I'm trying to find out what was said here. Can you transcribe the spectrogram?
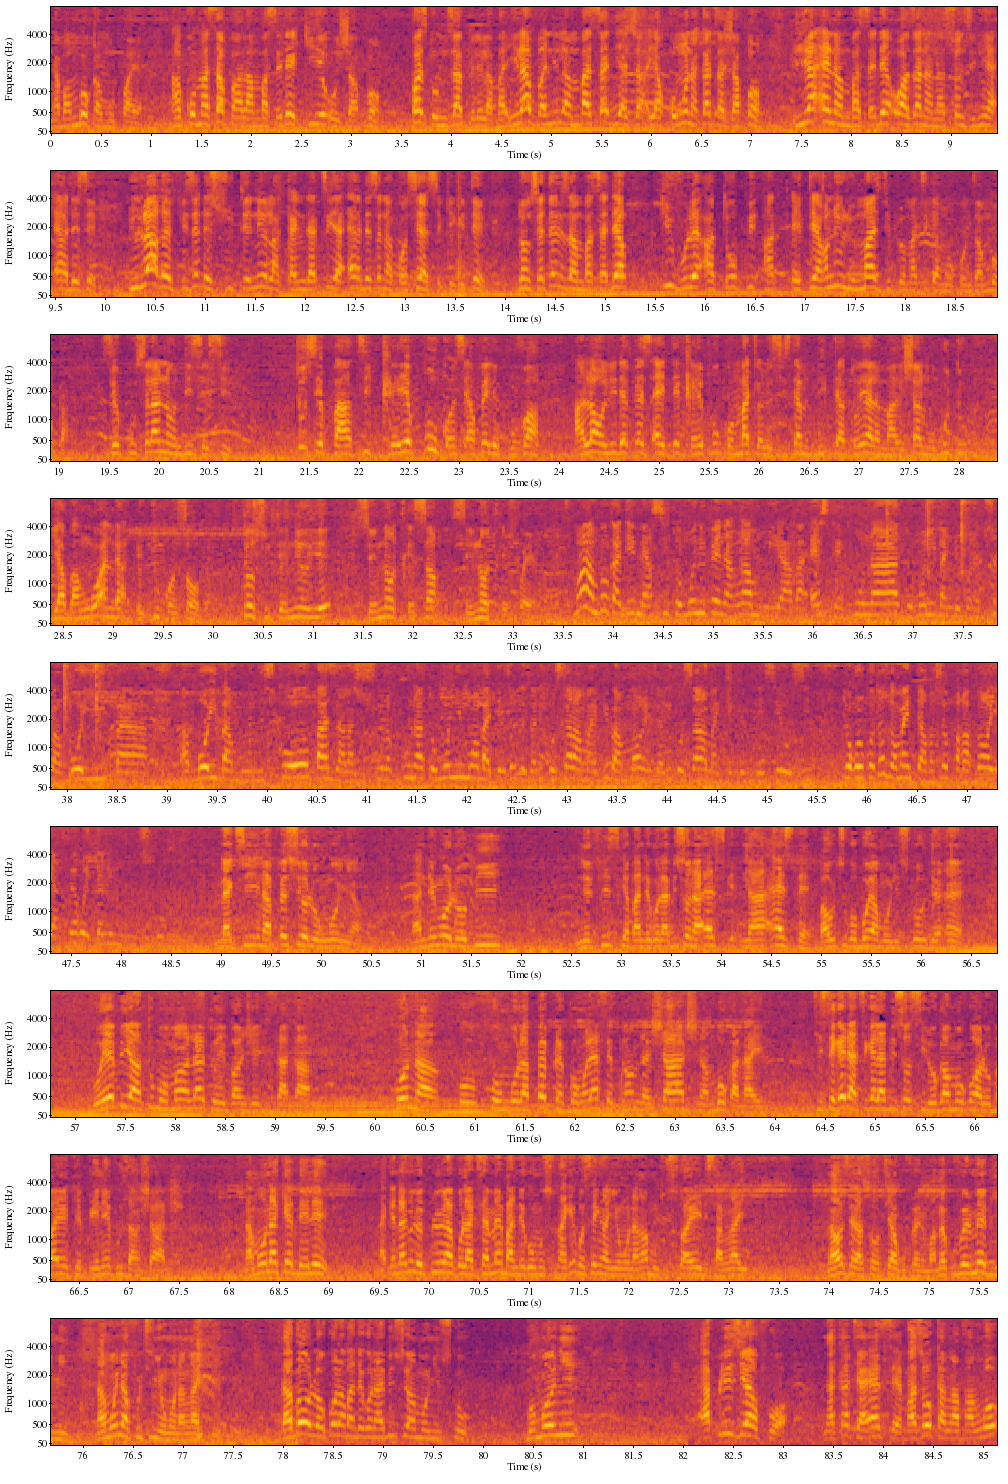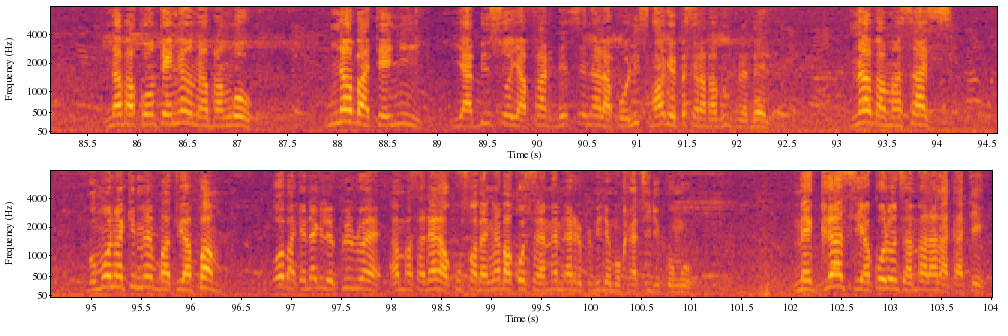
na bamboka mopaya akomasa par l'ambassadeur qui est au japon parce que nous appelé là-bas il a vendu l'ambassade ya, ya congo na kati ya japon il y a un ambassadeur oyo aza na nations unis ya rdc il a refusé de soutenir la candidature ya rdc na conseil ya sécurité donc c'était des ambassadeurs qui voulaient à tout prix éternuer l'image diplomatique ya mokonzi ya mboka c'est pour cela non dit ceci tous ces partis créés pour conserver le pouvoir Alors l'UDPS a été créé pour combattre le système dictatorial maréchal Mobutu, Yabangwanda et tout consort. Tout soutenir, c'est notre sang, c'est notre frère. mwana mboka de merci tomoni mpe na ngambu ya baeste kuna tomoni bandeko na biso baboyi baboyi bamonisco bazala sura kuna tomoni mwa badesordre ezali kosalama epuis bamort ezali kosalama quelque blesse aussi tokoki tozwama intervention par rapport ya fero etali monisco merci napesi yo longonya na ndenge olobi le fiske bandeko na biso na est, na est bauti koboya monisco de 1 boyebi en tout moment la toevangelisaka mpo na kofongola peuple congolais se prendre charge na mboka na ye tisekedi atikela biso siloga moko aloba ye te prenez vous en charge namonaki ebele nakendaki le plus ya kolakisa me bandeko mosusu nake kosenga nyongo na ngai motu susu ayebisa ngai naozela sorti ya gouvernement mais gouvernement ebimi namoni afuti nyongo na ngai te dabord lokola bandeko na biso ya monis Monusco. Bomoni à plusieurs fois na kati ya est bazokanga bango na bacontener na bango na bateni ya biso ya fardc na la police baoki epesa na bagroupe rebele na bamasasi bomonaki meme bato ya pam oyo bakendaki le plus loin ambassadeur akufa bangai bakosela meme na république démocratique du congo mais grâce ya kolo nzambe alalaka te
